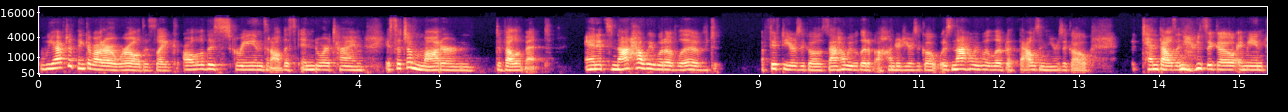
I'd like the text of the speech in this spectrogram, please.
we have to think about our world as like all of these screens and all this indoor time is such a modern development. And it's not how we would have lived 50 years ago. It's not how we would live 100 years ago. It was not how we would have lived 1,000 years ago, 10,000 years ago. I mean,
